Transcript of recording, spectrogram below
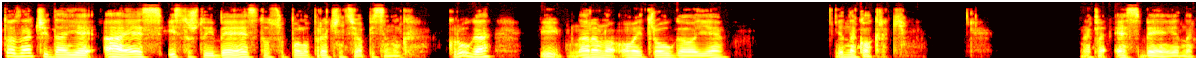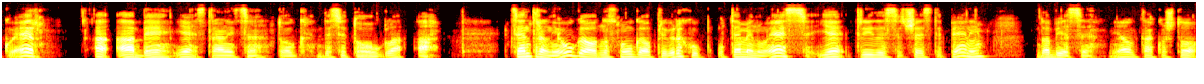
to znači da je AS isto što i BS, to su poluprečnici opisanog kruga i naravno ovaj trougao je jednakokraki. Dakle, SB je jednako R, a AB je stranica tog desetougla A. Centralni ugao, odnosno ugao pri vrhu u temenu S je 36 stepeni. Dobije se jel, tako što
